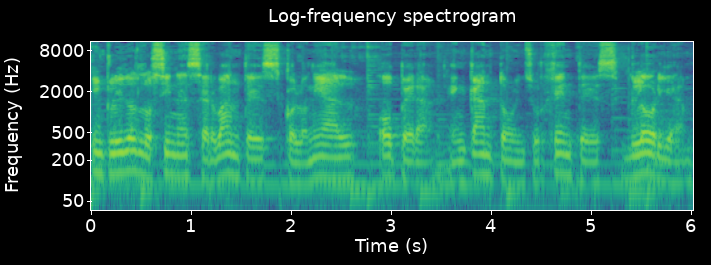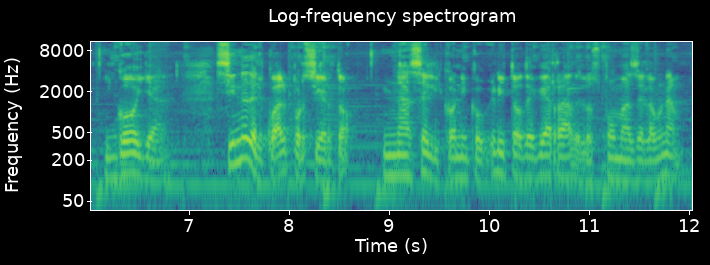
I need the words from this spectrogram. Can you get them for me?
incluidos los cines Cervantes, Colonial, Ópera, Encanto, Insurgentes, Gloria, Goya, cine del cual, por cierto, nace el icónico grito de guerra de los Pumas de la UNAM.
